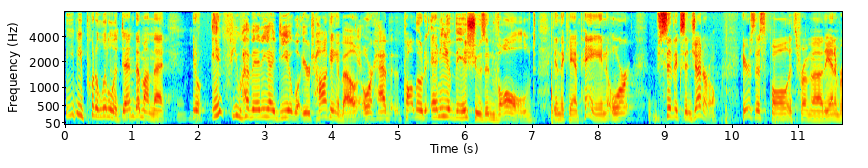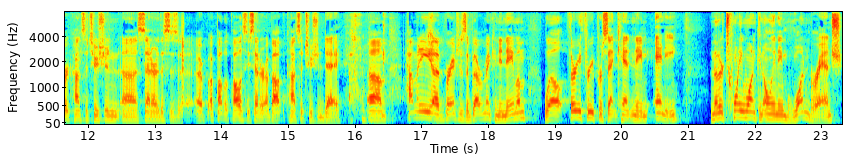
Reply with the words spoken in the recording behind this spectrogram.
maybe put a little addendum on that. You know, if you have any idea what you're talking about, Yes. or have followed any of the issues involved in the campaign, or civics in general. Here's this poll. It's from uh, the Annenberg Constitution uh, Center. This is a, a public policy center about Constitution Day. Um, how many uh, branches of government can you name them? Well, 33% can't name any. Another 21 can only name one branch.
